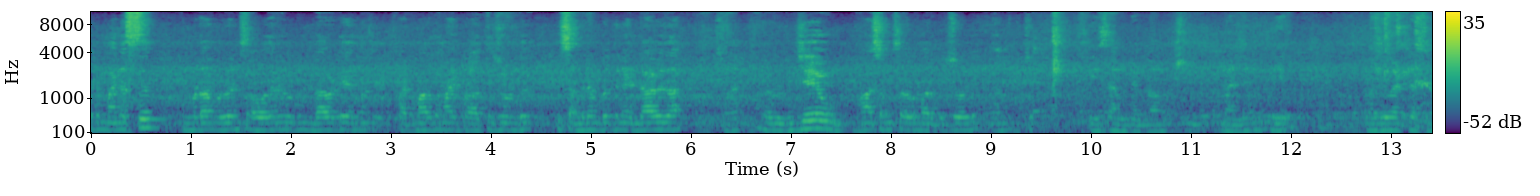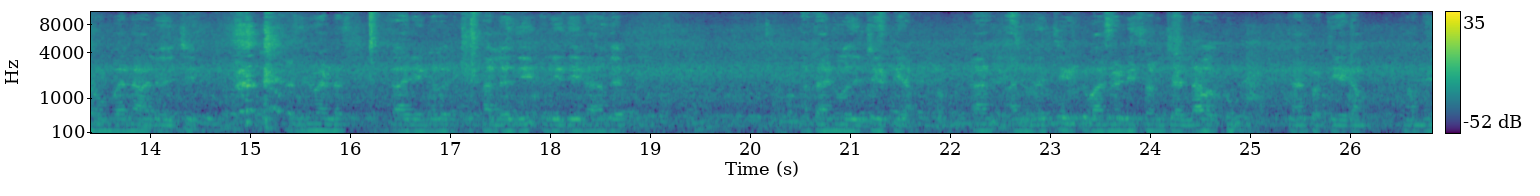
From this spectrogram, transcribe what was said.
ഒരു മനസ്സ് നമ്മുടെ മുഴുവൻ സഹോദരങ്ങൾക്കും ഉണ്ടാവട്ടെ എന്ന് ആത്മാർത്ഥമായി പ്രാർത്ഥിച്ചുകൊണ്ട് ഈ സംരംഭത്തിന് എല്ലാവിധ വിജയവും ആശംസകളും അർപ്പിച്ചുകൊണ്ട് ഈ സംരംഭം നല്ല രീതിയിൽ ഒരു വർഷത്തിന് മുമ്പ് തന്നെ ആലോചിച്ച് അതിന് വേണ്ട കാര്യങ്ങൾ നല്ല രീതിയിലാകെ അത് അനുവദിച്ച് കിട്ടിയ അനുവദിച്ച് കിട്ടുവാൻ വേണ്ടി ശ്രമിച്ച എല്ലാവർക്കും ഞാൻ പ്രത്യേകം നന്ദി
